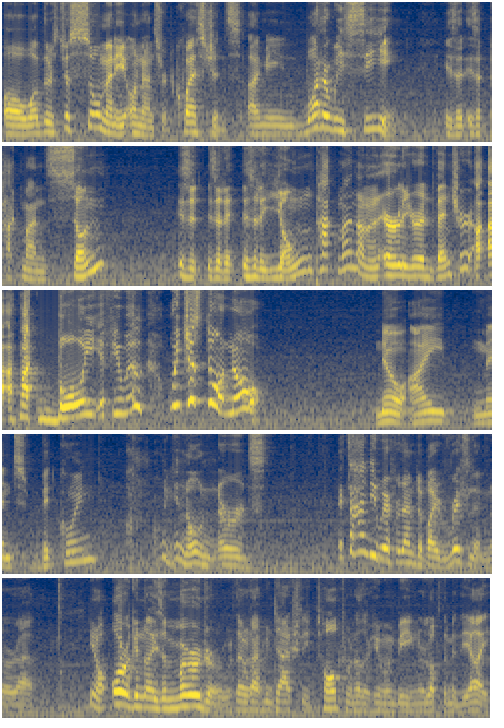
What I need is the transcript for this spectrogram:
Oh, well, there's just so many unanswered questions. I mean, what are we seeing? Is it is it Pac-Man's son? Is it is it a, is it a young Pac-Man on an earlier adventure? A, a Pac-Boy, if you will? We just don't know. No, I meant Bitcoin. Oh, you know, nerds. It's a handy way for them to buy Ritalin or, uh, you know, organize a murder without having to actually talk to another human being or look them in the eye.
